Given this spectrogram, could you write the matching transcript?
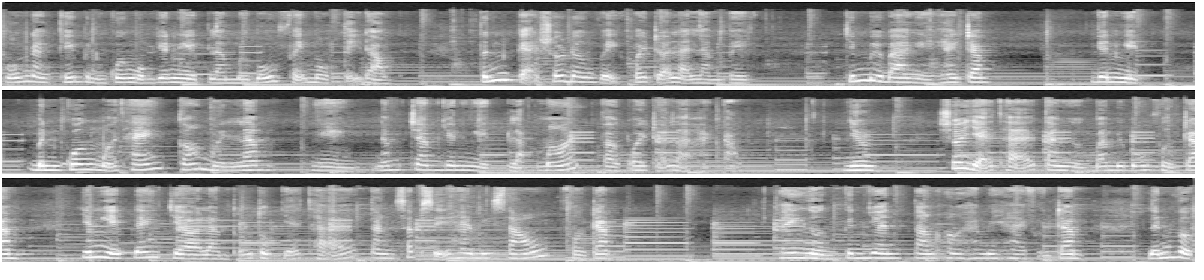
Vốn đăng ký bình quân một doanh nghiệp là 14,1 tỷ đồng tính cả số đơn vị quay trở lại làm việc 93.200 doanh nghiệp bình quân mỗi tháng có 15.500 doanh nghiệp lập mới và quay trở lại hoạt động. Nhưng số giải thể tăng gần 34% doanh nghiệp đang chờ làm thủ tục giải thể tăng sắp xỉ 26% hay ngừng kinh doanh tăng hơn 22% lĩnh vực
